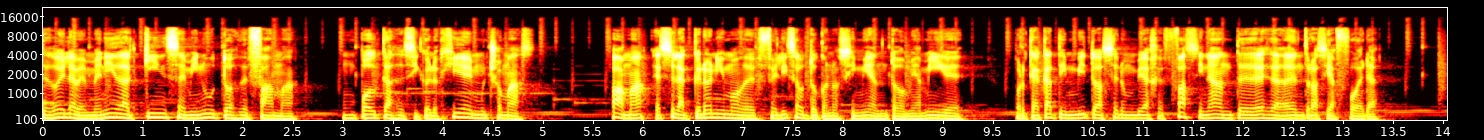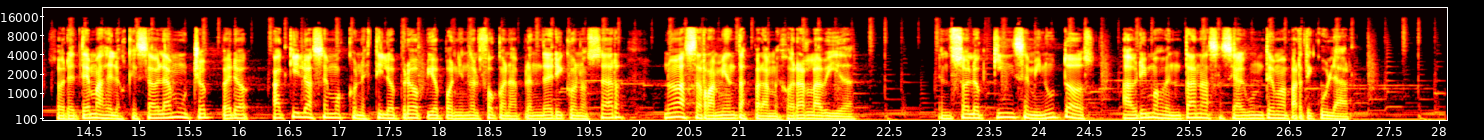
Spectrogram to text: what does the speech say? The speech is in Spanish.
Te doy la bienvenida a 15 minutos de fama, un podcast de psicología y mucho más. Fama es el acrónimo de feliz autoconocimiento, mi amigue, porque acá te invito a hacer un viaje fascinante desde adentro hacia afuera, sobre temas de los que se habla mucho, pero aquí lo hacemos con estilo propio, poniendo el foco en aprender y conocer nuevas herramientas para mejorar la vida. En solo 15 minutos abrimos ventanas hacia algún tema particular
